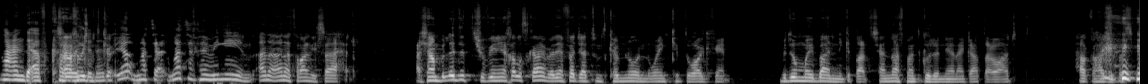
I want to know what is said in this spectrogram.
ما عنده عشان أفكار أخليك وجدد تك... يا ما, ت... ما تفهمين. أنا أنا تراني ساحر. عشان بالإدت تشوفيني أخلص كلامي بعدين فجأة أنتم تكملون وين كنتوا واقفين. بدون ما يبان اني قطعت عشان الناس ما تقول إني أنا قاطع واجد. الحلقة هذه بس.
